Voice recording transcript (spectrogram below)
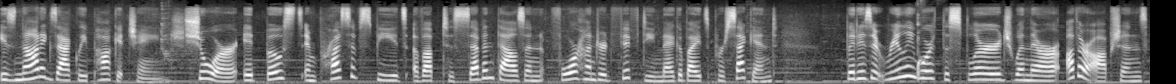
is not exactly pocket change. Sure, it boasts impressive speeds of up to 7,450 megabytes per second, but is it really worth the splurge when there are other options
